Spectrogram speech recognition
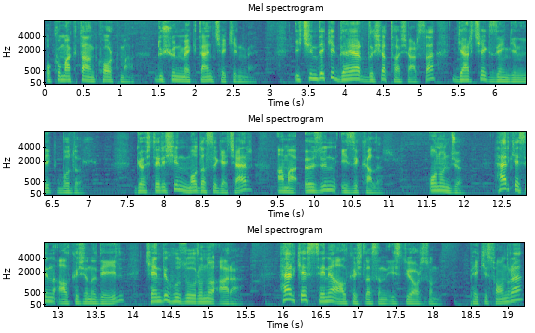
Okumaktan korkma, düşünmekten çekinme. İçindeki değer dışa taşarsa gerçek zenginlik budur. Gösterişin modası geçer ama özün izi kalır. 10. Herkesin alkışını değil, kendi huzurunu ara. Herkes seni alkışlasın istiyorsun. Peki sonra?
